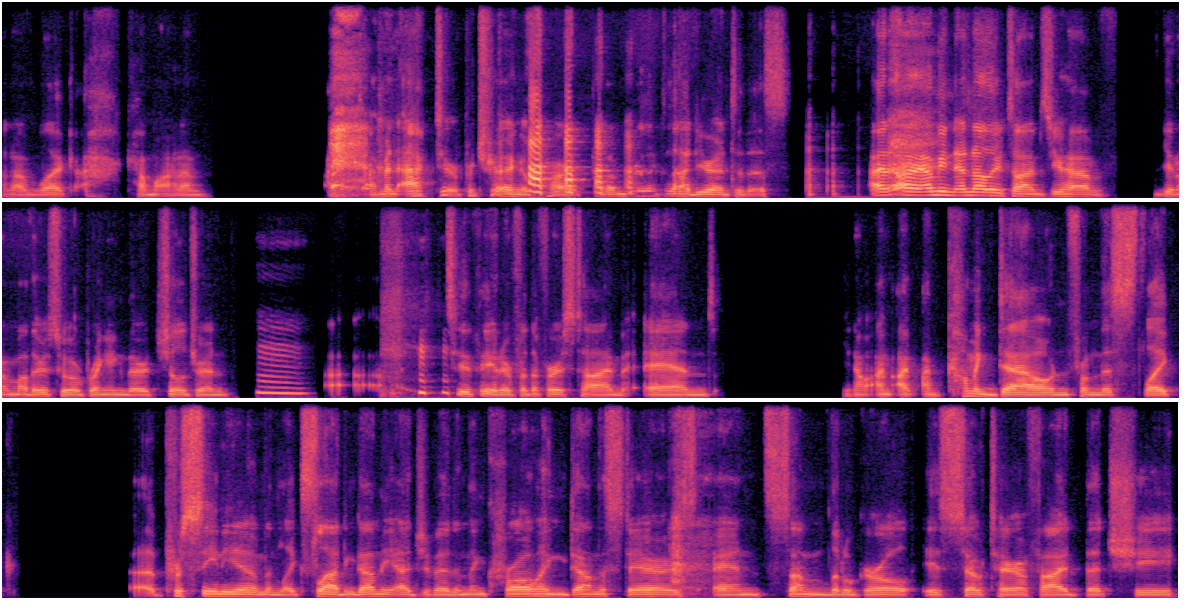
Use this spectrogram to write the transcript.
And i'm like oh, come on i'm i'm an actor portraying a part but i'm really glad you're into this. I, I, I mean and other times you have you know mothers who are bringing their children mm. uh, to theater for the first time. And you know, I'm I'm coming down from this like uh, proscenium and like sliding down the edge of it and then crawling down the stairs and some little girl is so terrified that she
